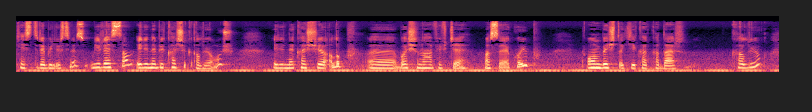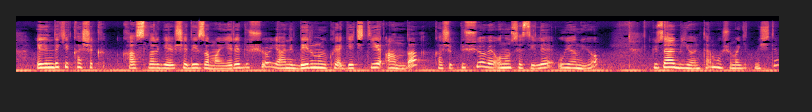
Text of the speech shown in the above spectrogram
kestirebilirsiniz. Bir ressam eline bir kaşık alıyormuş. Eline kaşığı alıp e, başını hafifçe masaya koyup 15 dakika kadar kalıyor. Elindeki kaşık kasları gevşediği zaman yere düşüyor. Yani derin uykuya geçtiği anda kaşık düşüyor ve onun sesiyle uyanıyor. Güzel bir yöntem. Hoşuma gitmişti.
